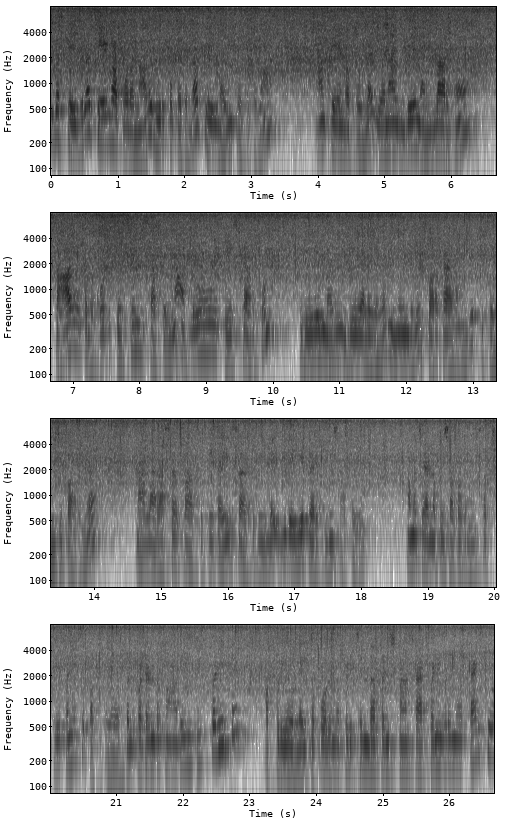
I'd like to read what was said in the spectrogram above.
இந்த ஸ்டேஜில் தேங்காய் போடனாலும் விருப்பப்பட்டதா தேங்காயும் போட்டுக்கலாம். நான் தேங்காய் போடல. ஏன்னா இதே நல்லாயிருக்கும் சாதத்தில் போட்டு பெசஞ்சு சாப்பிட்டிங்கன்னா அவ்வளோ டேஸ்ட்டாக இருக்கும். இதே மாதிரி இதே அளவில் நீங்களும் சுரக்காய் வாங்கி இப்போ செஞ்சு பாருங்கள் நல்லா ரசம் சாப்பிட்டுட்டு தயிர் சாப்பிட்டு இல்லை இதையே பெரட்டியும் சாப்பிடலாம். நம்ம சேனலை போய் சாப்பிட்றோம் சப்ஸ்கிரைப் பண்ணிவிட்டு பக்கத்தில் ஒரு பெல் பட்டன் இருக்கும். அதையும் கிளிக் பண்ணிவிட்டு அப்படியே ஒரு லைக்கை போடுங்க. பிடிச்சிருந்தா ஃப்ரெண்ட்ஸ்க்கெல்லாம் ஷேர் பண்ணி விடுங்க. தேங்க்யூ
